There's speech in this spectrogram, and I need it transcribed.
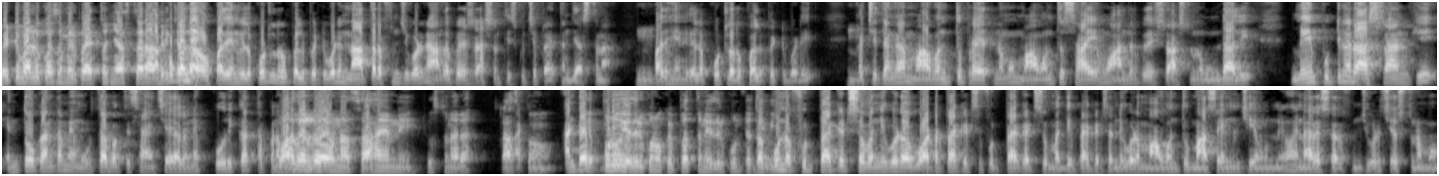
పెట్టుబడుల కోసం మీరు ప్రయత్నం చేస్తారా అమెరికా పదిహేను వేల కోట్ల రూపాయలు పెట్టుబడి నా తరఫు నుంచి కూడా నేను ఆంధ్రప్రదేశ్ రాష్ట్రం తీసుకొచ్చే ప్రయత్నం చేస్తున్నా. పదిహేను వేల కోట్ల రూపాయల పెట్టుబడి. ఖచ్చితంగా మా వంతు ప్రయత్నము మా వంతు సాయము ఆంధ్రప్రదేశ్ రాష్ట్రంలో ఉండాలి. మేము పుట్టిన రాష్ట్రానికి ఎంతో కొంత మేము ఉడతాభక్తి సాయం చేయాలనే కోరిక తప్పన వరదల్లో సహాయాన్ని చూస్తున్నారా? రాష్ట్రం అంటే ఎప్పుడు ఎదుర్కొని ఒక విపత్తును ఎదుర్కొంటుంది తప్పకుండా ఫుడ్ ప్యాకెట్స్ అవన్నీ కూడా వాటర్ ప్యాకెట్స్ ఫుడ్ ప్యాకెట్స్ మద్య ప్యాకెట్స్ అన్ని కూడా మా వంతు మా సైడ్ నుంచి ఏమున్నాయో ఎన్ఆర్ఎస్ నుంచి కూడా చేస్తున్నాము.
